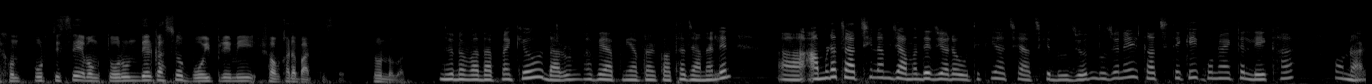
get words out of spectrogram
এখন পড়তেছে এবং তরুণদের কাছেও বই প্রেমী সংখ্যাটা বাড়তেছে। ধন্যবাদ। ধন্যবাদ আপনাকেও। দারুণভাবে আপনি আপনার কথা জানালেন। আমরা চাচ্ছিলাম যে আমাদের যারা অতিথি আছে, আজকে দুজন, দুজনের কাছ থেকে কোনো একটা লেখা শোনার।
